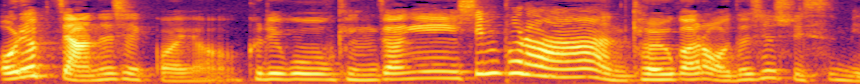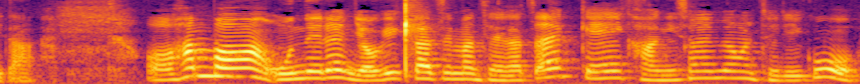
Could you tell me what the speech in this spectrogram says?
어렵지 않으실 거예요. 그리고 굉장히 심플한 결과를 얻으실 수 있습니다. 어, 한번 오늘은 여기까지만 제가 짧게 강의 설명을 드리고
